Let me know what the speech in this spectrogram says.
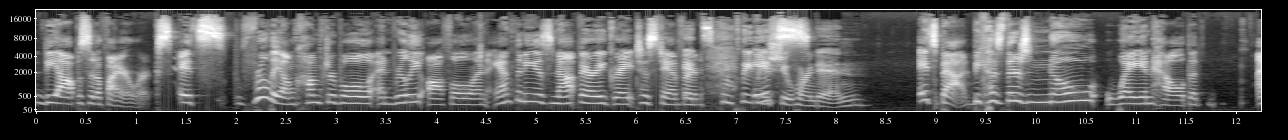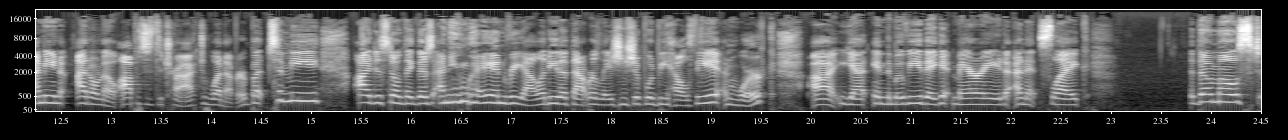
the opposite of fireworks. It's really uncomfortable and really awful. And Anthony is not very great to Stanford. it's completely It's- shoehorned in. It's bad because there's no way in hell that. I mean, I don't know, opposites attract, whatever. But to me, I just don't think there's any way in reality that that relationship would be healthy and work. Uh, yet in the movie, they get married, and it's like the most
